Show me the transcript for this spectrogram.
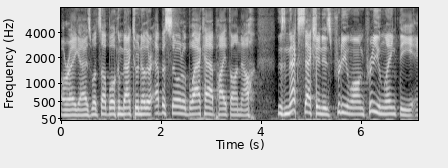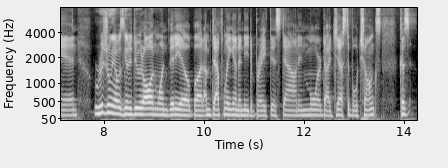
All right, guys, what's up? Welcome back to another episode of Black Hat Python. Now, this next section is pretty long, pretty lengthy, and originally I was going to do it all in one video, but I'm definitely going to need to break this down in more digestible chunks because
